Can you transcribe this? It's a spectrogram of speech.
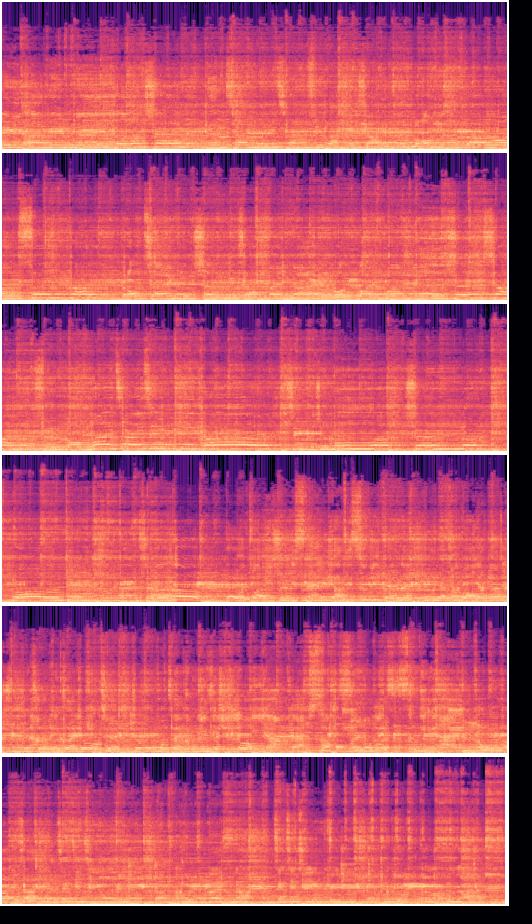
ลยงงเลยคือลมหายใจและทั้งที่จริงคือกับคุณมานานทั้งที่จริงคือกับคุณตลอดเวลา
